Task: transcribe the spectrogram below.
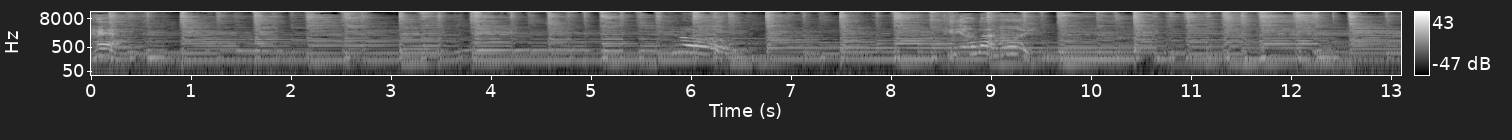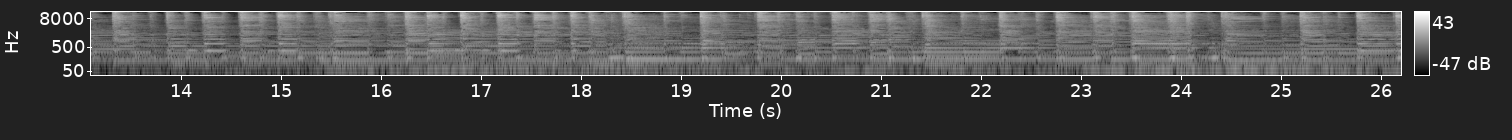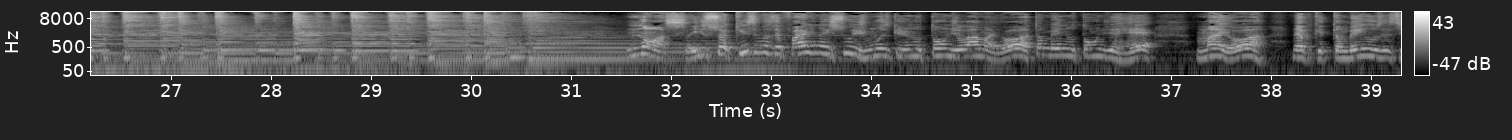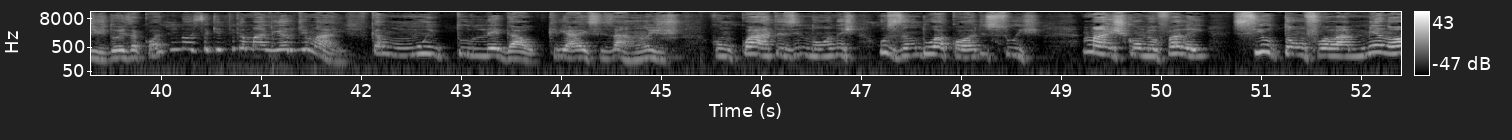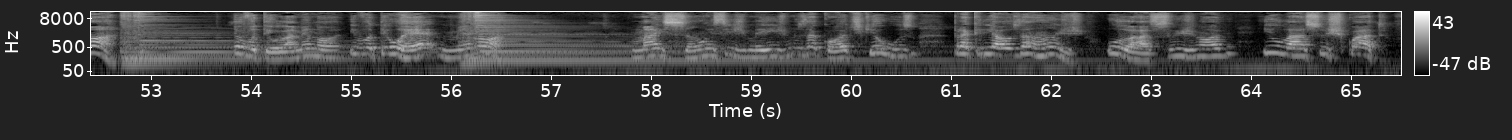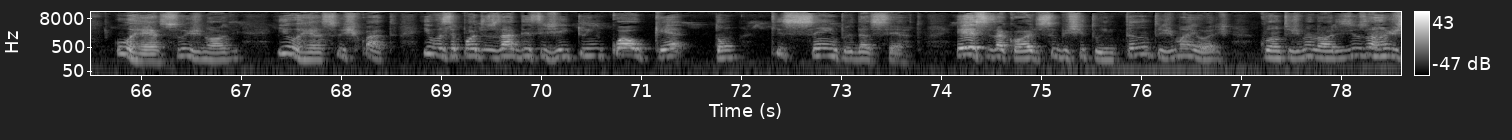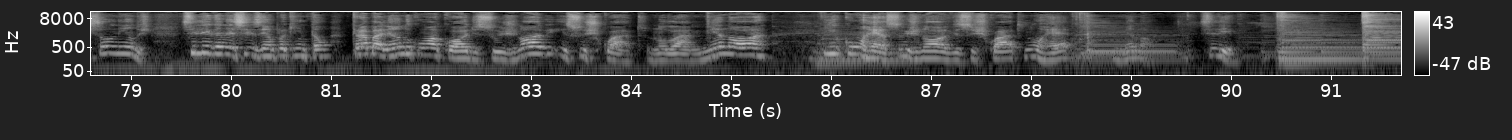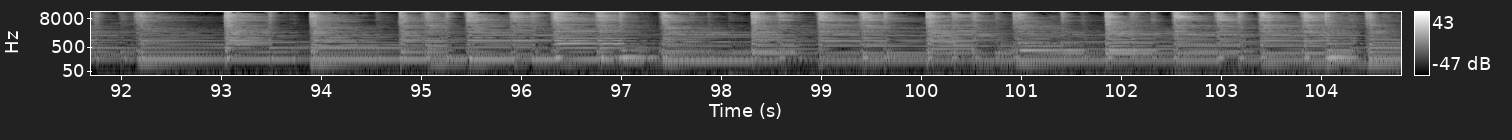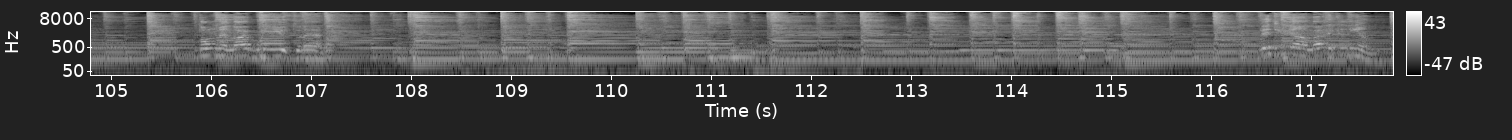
Ré. Nossa, isso aqui se você faz nas suas músicas no tom de Lá maior, também no tom de Ré maior, né? Porque também usa esses dois acordes. Nossa, isso aqui fica maneiro demais. Fica muito legal criar esses arranjos com quartas e nonas usando o acorde sus. Mas como eu falei, se o tom for lá menor, eu vou ter o lá menor e vou ter o ré menor. Mas são esses mesmos acordes que eu uso para criar os arranjos. O lá sus 9 e o lá sus 4. O ré sus 9 e o Ré sus 4. E você pode usar desse jeito em qualquer tom que sempre dá certo. Esses acordes substituem tanto os maiores quanto os menores e os arranjos são lindos. Se liga nesse exemplo aqui então, trabalhando com o acorde sus 9 e sus 4 no lá menor e com ré sus 9 e sus 4 no ré menor. Se liga. Menor é bonito, né? Dedilhando, olha que lindo.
